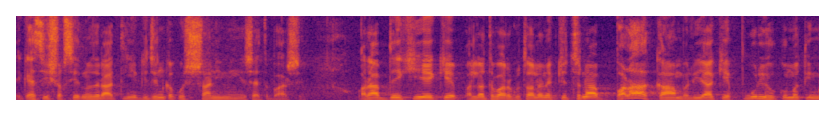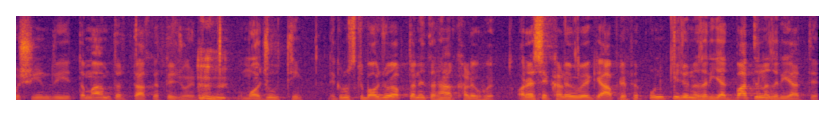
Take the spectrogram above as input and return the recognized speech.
ایک ایسی شخصیت نظر آتی ہیں کہ جن کا کچھ ثانی نہیں ہے اس اعتبار سے۔ اور آپ دیکھیے کہ اللہ تبارک و تعالیٰ نے کتنا بڑا کام لیا کہ پوری حکومتی مشینری، تمام تر طاقتیں جو ہیں، وہ موجود تھیں۔ لیکن اس کے باوجود آپ تن تنہا کھڑے ہوئے، اور ایسے کھڑے ہوئے کہ آپ نے پھر ان کی جو نظریات، باطل نظریات تھے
